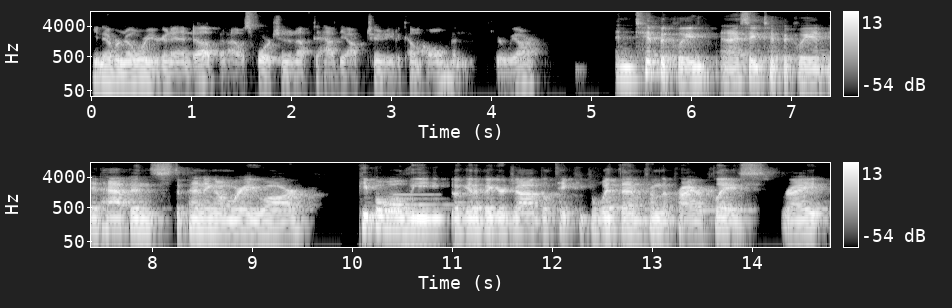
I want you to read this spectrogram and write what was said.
you never know where you're going to end up. And I was fortunate enough to have the opportunity to come home, and here we are. And typically, and I say typically, it, it happens depending on where you are. People will leave, they'll get a bigger job, they'll take people with them from the prior place, right?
